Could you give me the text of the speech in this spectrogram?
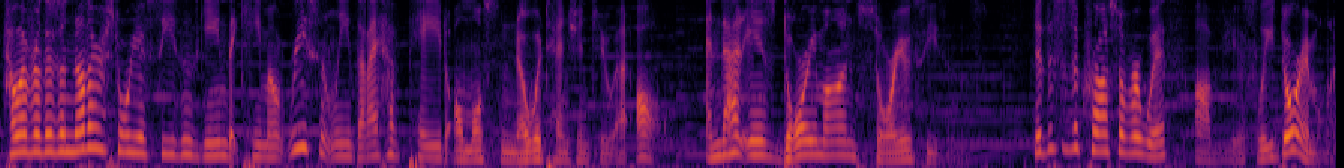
However, there's another Story of Seasons game that came out recently that I have paid almost no attention to at all, and that is Doraemon Story of Seasons. Now this is a crossover with, obviously, Doraemon.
